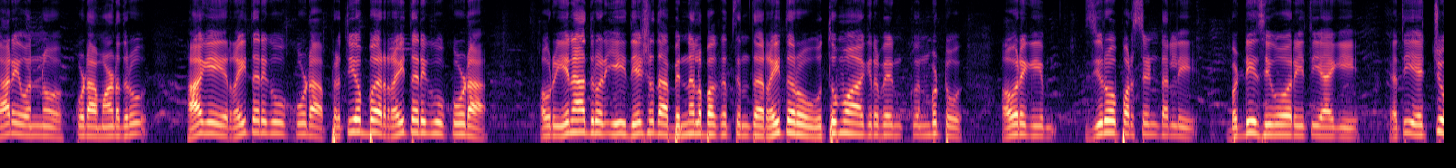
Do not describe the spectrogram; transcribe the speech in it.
ಕಾರ್ಯವನ್ನು ಕೂಡ ಮಾಡಿದ್ರು. ಹಾಗೆ ರೈತರಿಗೂ ಕೂಡ, ಪ್ರತಿಯೊಬ್ಬ ರೈತರಿಗೂ ಕೂಡ ಅವರು ಏನಾದರೂ ಈ ದೇಶದ ಬೆನ್ನೆಲುಬಾಗತ್ತಂಥ ರೈತರು ಉತ್ತಮವಾಗಿರಬೇಕು ಅಂದ್ಬಿಟ್ಟು ಅವರಿಗೆ ಝೀರೋ ಪರ್ಸೆಂಟಲ್ಲಿ ಬಡ್ಡಿ ಸಿಗೋ ರೀತಿಯಾಗಿ, ಅತಿ ಹೆಚ್ಚು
